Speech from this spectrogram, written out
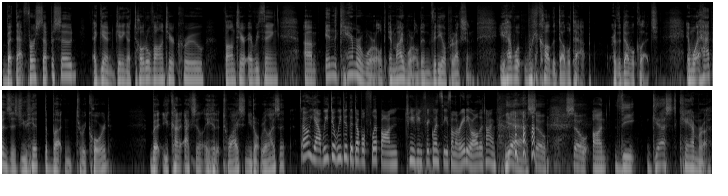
But that first episode, again, getting a total volunteer crew, volunteer everything. Um, in the camera world, in my world, in video production, you have what we call the double tap or the double clutch. And what happens is you hit the button to record, but you kind of accidentally hit it twice and you don't realize it. Oh yeah, we do. We do the double flip on changing frequencies on the radio all the time. Yeah. So so on the guest camera,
